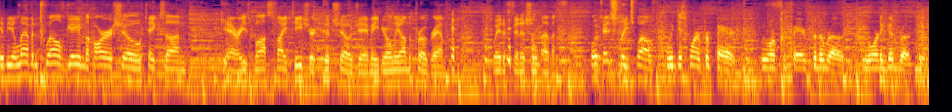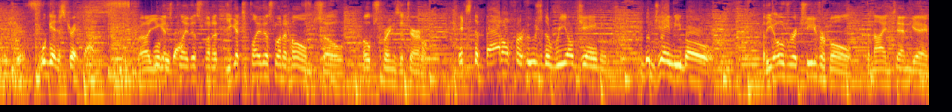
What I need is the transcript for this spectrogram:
In the 11-12 game, the horror show takes on Gary's Boss Fight T-shirt. Good show, Jamie. You're only on the program. Way to finish 11th. Potentially 12. We just weren't prepared. We weren't prepared for the road. We weren't a good road team this year. We'll get it straightened out. Well, you We'll get to back. play this one. At, you get to play this one at home, so hope springs eternal. It's the battle for who's the real Jamie. The Jamie Bowl. The Overachiever Bowl, the 9-10 game.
